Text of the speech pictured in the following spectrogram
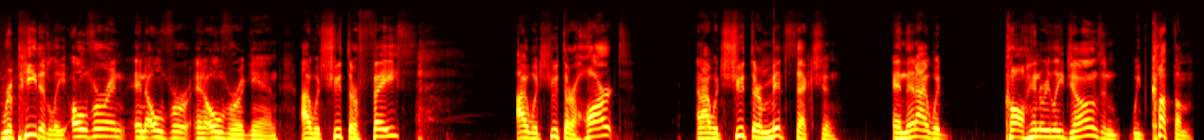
Repeatedly, over and, and over and over again. I would shoot their face, I would shoot their heart, and I would shoot their midsection. And then I would call Henry Lee Jones, and we'd cut them.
